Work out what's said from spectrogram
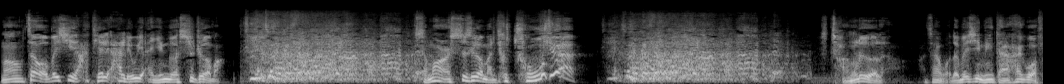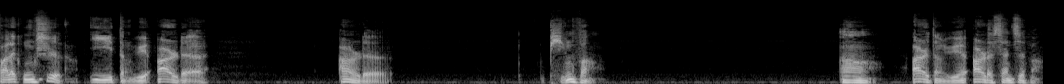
啊，在我微信啊贴俩留言，英哥是这吗？什么玩意儿是这吗？你给我出去！长乐了，在我的微信平台还给我发来公式了，一等于二的二的平方啊，二等于二的三次方，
